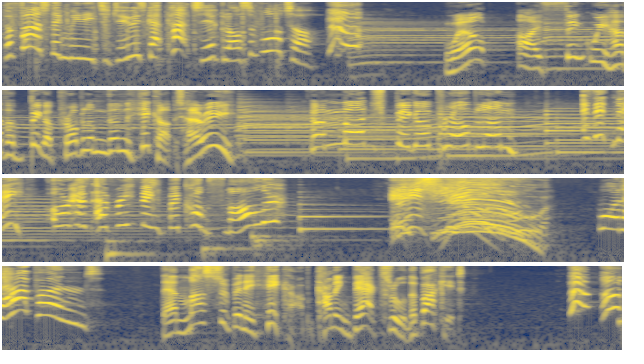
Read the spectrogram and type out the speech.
The first thing we need to do is get Patsy a glass of water. Well, I think we have a bigger problem than hiccups, Harry. A much bigger problem. Is it me, or has everything become smaller? It's you! What happened? There must have been a hiccup coming back through the bucket.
